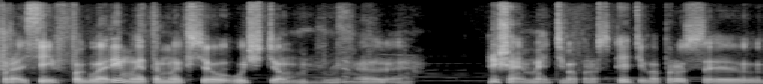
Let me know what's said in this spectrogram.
про сейф поговорим, это мы все учтем. Э, Решаем мы эти вопросы. Эти вопросы э,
